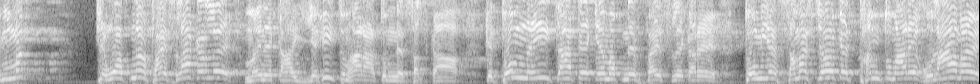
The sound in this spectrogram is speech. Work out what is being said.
ہمت کہ وہ اپنا فیصلہ کر لے۔ میں نے کہا، یہی تمہارا تم نے سچ کہا کہ تم نہیں چاہتے کہ ہم اپنے فیصلے کریں۔ تم یہ سمجھتے ہو کہ ہم تمہارے غلام ہیں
